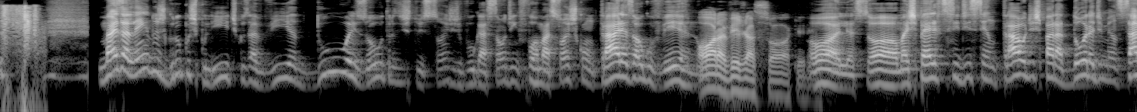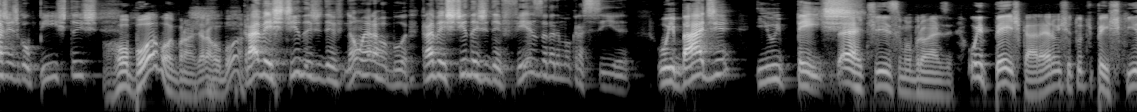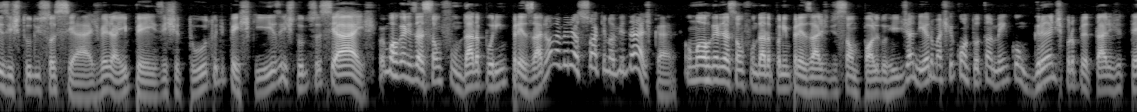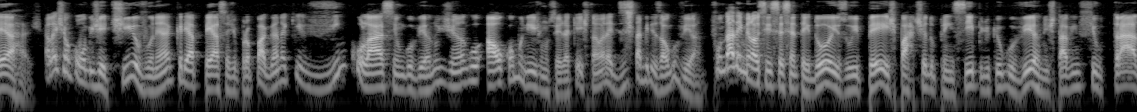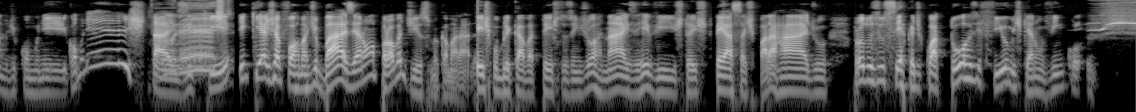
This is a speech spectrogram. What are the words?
Mas além dos grupos políticos, havia duas outras instituições de divulgação de informações contrárias ao governo. Ora, veja só, querido. Olha só, uma espécie de central disparadora de mensagens golpistas. Robô, Bronze? Era robô? Travestidas de. Def... Não era robô. Travestidas de defesa da democracia. O IBAD e o IPES. Certíssimo, Bronze. O IPES, cara, era um Instituto de Pesquisa e Estudos Sociais. Veja, IPES, Instituto de Pesquisa e Estudos Sociais. Foi uma organização fundada por empresários. Olha, veja só que novidade, cara. Uma organização fundada por empresários de São Paulo e do Rio de Janeiro, mas que contou também com grandes proprietários de terras. Elas tinham como objetivo, né, criar peças de propaganda que vinculassem o governo Jango ao comunismo, ou seja, a questão era desestabilizar o governo. Fundada em 1962, o IPES fez partir do princípio de que o governo estava infiltrado de comuni comunistas e que, e que as reformas de base eram a prova disso, meu camarada. Ele publicava textos em jornais e revistas, peças para rádio, produziu cerca de 14 filmes que eram vinculados.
